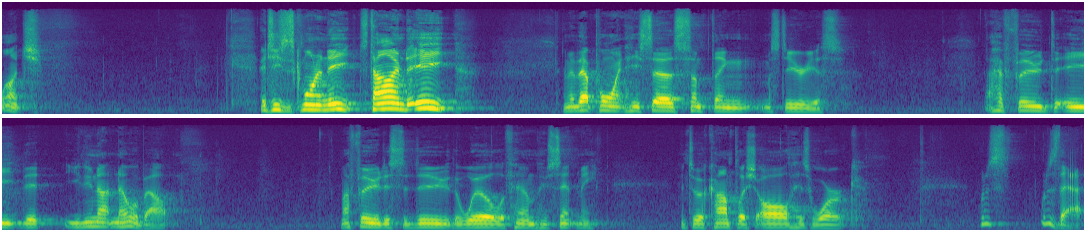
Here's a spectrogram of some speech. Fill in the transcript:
lunch. Hey, Jesus, come on and eat. It's time to eat. And at that point, he says something mysterious I have food to eat that you do not know about. My food is to do the will of him who sent me and to accomplish all his work. What is, what is that?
